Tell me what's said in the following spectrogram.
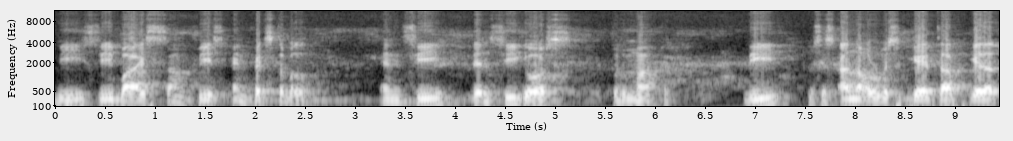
B she buys some fish and vegetable and C then she goes to the market. D Mrs. Anna always get up get up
